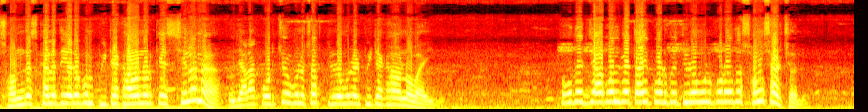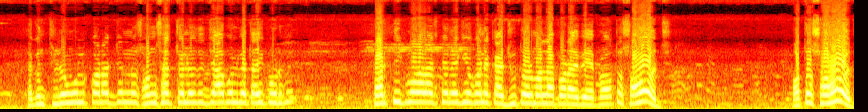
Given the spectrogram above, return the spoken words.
সন্দেশখালেতে এরকম পিঠে খাওয়ানোর কেস ছিল না? ওই যারা করছে, ওগুলো সব তৃণমূলের পিঠে খাওয়ানো বাহিনী। ওদের যা বলবে তাই করবে, তৃণমূল করে ওদের সংসার চলে। এখন তৃণমূল করার জন্য সংসার চলে, ওদের যা বলবে তাই করবে। কার্তিক মহারাজকে নাকি ওখানে জুতোর মালা পরাবে অত সহজ। অত সহজ।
